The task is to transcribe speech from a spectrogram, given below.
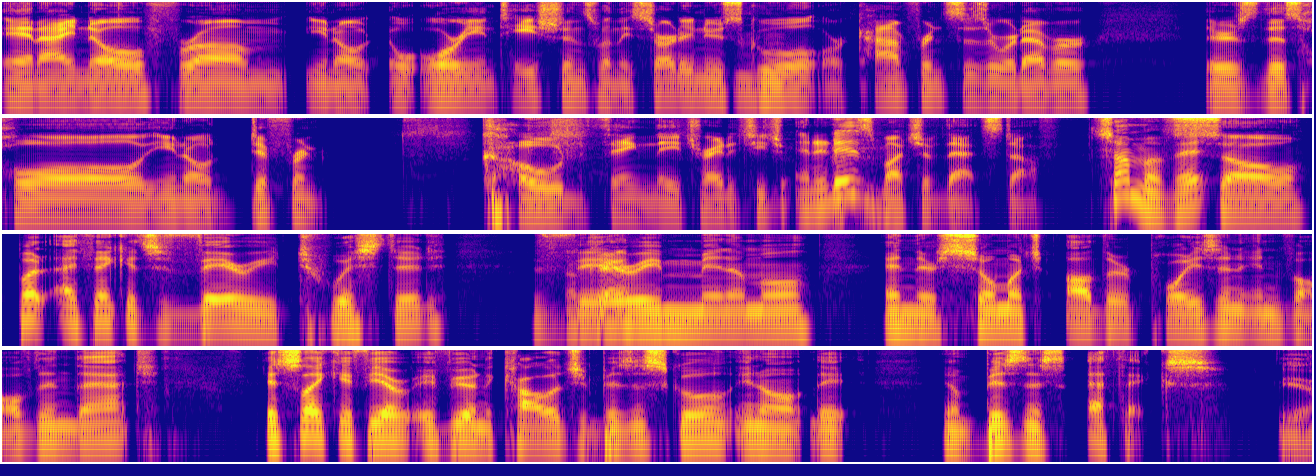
and I know from you know orientations when they start a new mm-hmm. school or conferences or whatever, there's this whole you know different code thing they try to teach, and it is much of that stuff. Some of it. So but I think it's very twisted, very minimal, and there's so much other poison involved in that. It's like if you if you're in a college and business school, you know they, you know business ethics. yeah.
